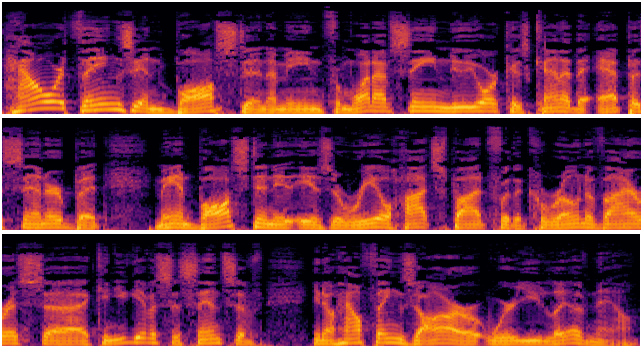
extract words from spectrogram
How are things in Boston? I mean, from what I've seen, New York is kind of the epicenter, but man, Boston is a real hotspot for the coronavirus. Uh, can you give us a sense of, you know, how things are where you live now?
